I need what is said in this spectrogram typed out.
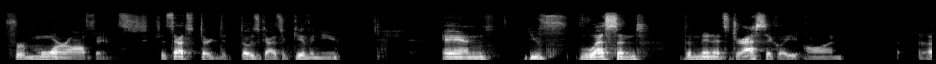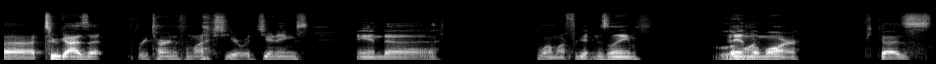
for more offense because that's what those guys are giving you. And you've lessened the minutes drastically on uh, two guys that returned from last year with Jennings and uh, why am I forgetting his name? Lamar. And Lamar, because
